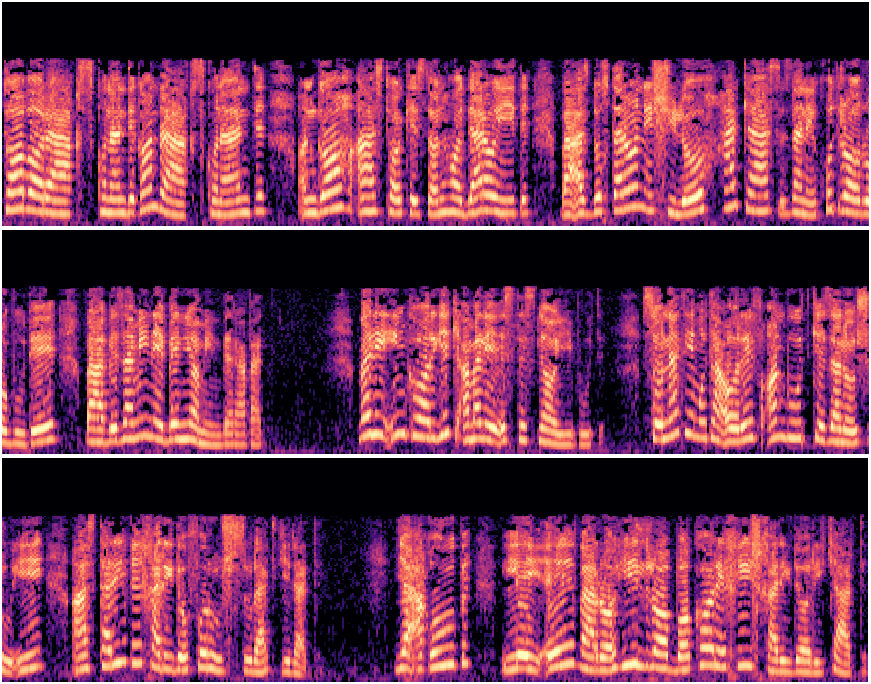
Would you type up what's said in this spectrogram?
تا با رقص کنندگان رقص کنند آنگاه از تاکستان ها درایید و از دختران شیلوه هر کس زن خود را رو بوده و به زمین بنیامین برود. ولی این کار یک عمل استثنایی بود. سنت متعارف آن بود که زناشویی از طریق خرید و فروش صورت گیرد. یعقوب لیعه و راهیل را با کار خیش خریداری کرد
